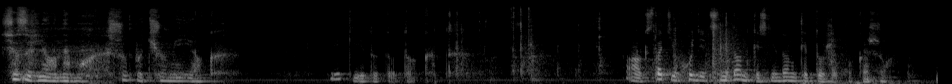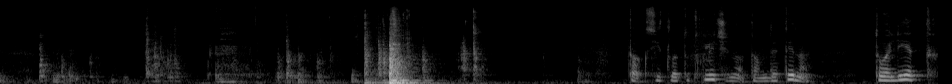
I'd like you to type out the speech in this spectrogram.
Що глянемо, що по чому і як. Які тут отак от. А, кстати, входять сніданки, сніданки теж покажу. Так, світло тут включено, там дитина, туалет,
